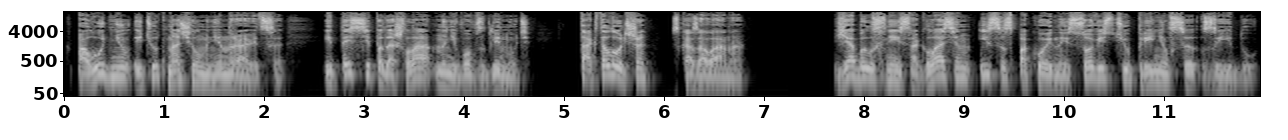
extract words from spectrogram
К полудню этюд начал мне нравиться, и Тесси подошла на него взглянуть. «Так-то лучше», — сказала она. Я был с ней согласен и со спокойной совестью принялся за еду.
